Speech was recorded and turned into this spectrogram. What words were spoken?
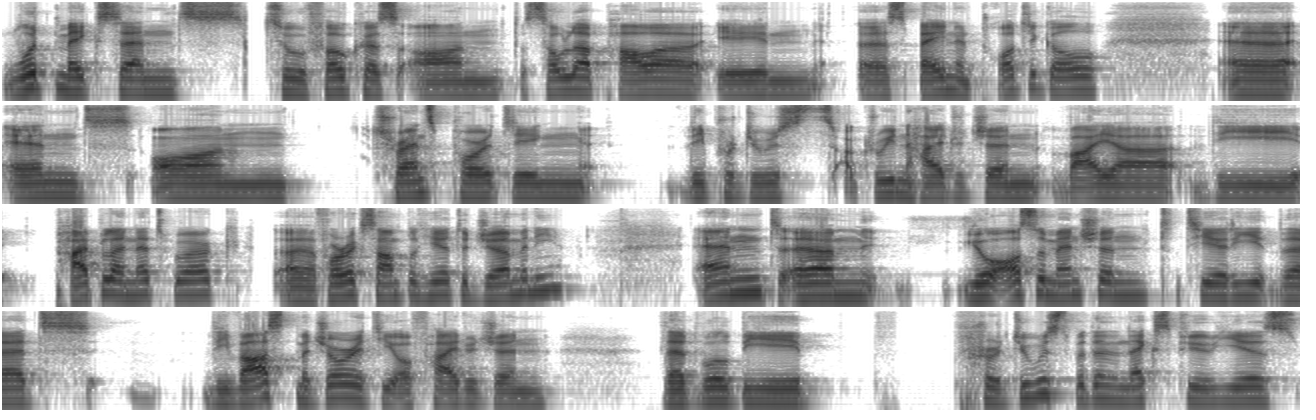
would make sense to focus on the solar power in uh, Spain and Portugal uh, and on transporting the produced green hydrogen via the pipeline network, uh, for example, here to Germany. And um, you also mentioned, Thierry, that the vast majority of hydrogen that will be produced within the next few years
